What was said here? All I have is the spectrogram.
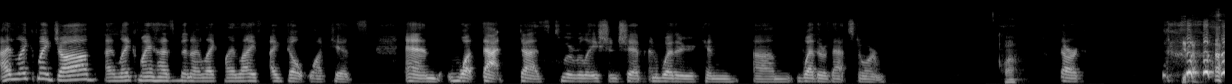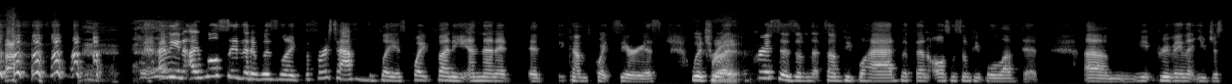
I like my job, I like my husband, I like my life, I don't want kids, and what that does to a relationship and whether you can um, weather that storm. Wow. Dark. Yeah. I mean, I will say that it was like the first half of the play is quite funny, and then it it becomes quite serious, which right. was criticism that some people had, but then also some people loved it, um, proving that you just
